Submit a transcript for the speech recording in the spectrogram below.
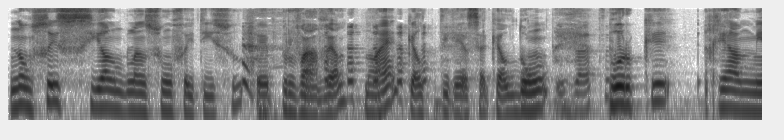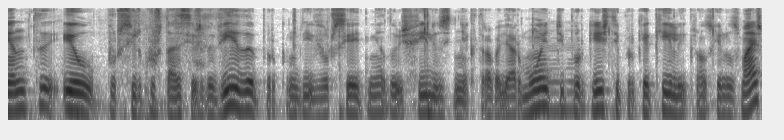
não sei se ele me lançou um feitiço, é provável, não é? Que ele tivesse aquele dom, Exato. porque realmente eu, por circunstâncias da vida, porque me divorciei, tinha dois filhos e tinha que trabalhar muito, uhum. e porque isto e porque aquilo e que não sei o mais,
